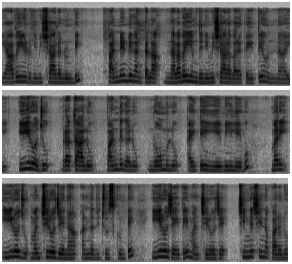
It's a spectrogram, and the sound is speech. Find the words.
యాభై ఏడు నిమిషాల నుండి పన్నెండు గంటల నలభై ఎనిమిది నిమిషాల వరకైతే ఉన్నాయి. ఈరోజు వ్రతాలు పండుగలు నోములు అయితే ఏమీ లేవు. మరి ఈరోజు మంచి రోజేనా అన్నది చూసుకుంటే ఈరోజు అయితే మంచి రోజే. చిన్న చిన్న పనులు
